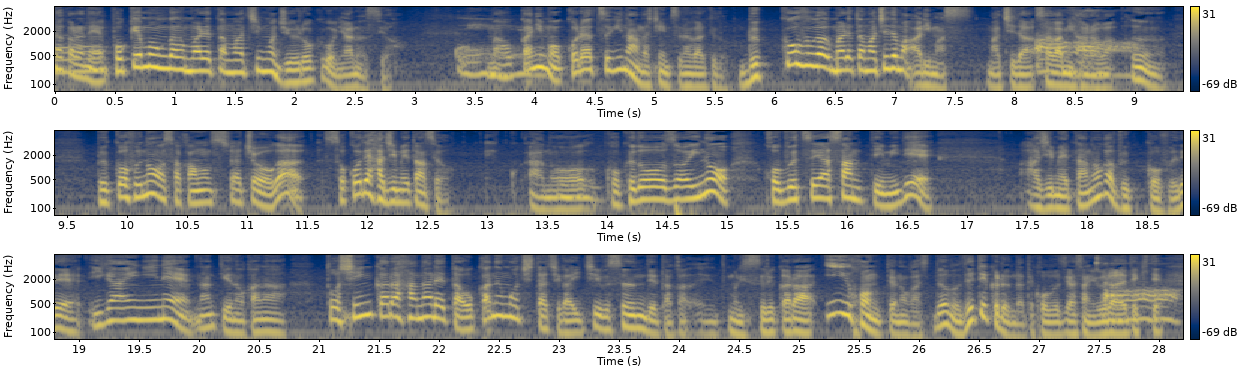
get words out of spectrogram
だからね、、ポケモンが生まれた街も16号にあるんですよ。まあ他にも、これは次の話につながるけど、ブックオフが生まれた街でもあります。町田、相模原は。うん。ブックオフの坂本社長がそこで始めたんですよ。あの、国道沿いの古物屋さんって意味で始めたのがブックオフで、意外にね、なんていうのかな、都心から離れたお金持ちたちが一部住んでたかもするから、いい本っていうのがどんどん出てくるんだって、古物屋さんに売られてきてあ。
